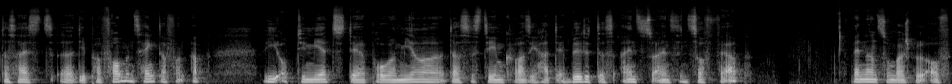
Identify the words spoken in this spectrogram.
Das heißt, äh, die Performance hängt davon ab, wie optimiert der Programmierer das System quasi hat. Er bildet das eins zu eins in Software ab. Wenn dann zum Beispiel auf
